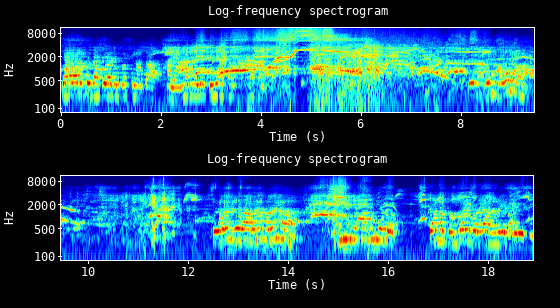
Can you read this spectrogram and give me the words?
त्यावेळेला तो जातीवादी पक्ष नव्हता. आणि आज म्हणजे तुम्ही आता वागणं बरं आम्ही केलं तर मग तुमच्याकडे सगळ्या भानगडी बाहेर येतील.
